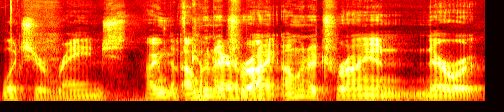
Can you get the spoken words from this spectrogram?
what's your range? I'm, I'm going to try. I'm going to try and narrow it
